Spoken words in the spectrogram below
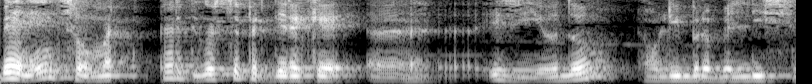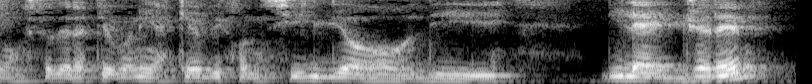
Bene, insomma, per, questo è per dire che eh, Esiodo è un libro bellissimo, questo della Teogonia, che io vi consiglio di, di leggere,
